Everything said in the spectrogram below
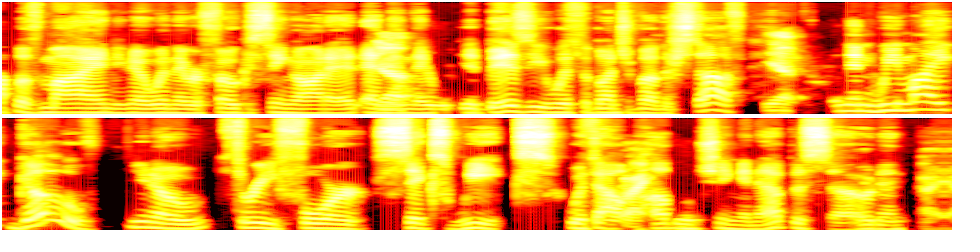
top of mind, you know, when they were focusing on it, and then they would get busy with a bunch of other stuff. Yeah. And then we might go, you know, three, four, six weeks without right. publishing an episode. And right,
